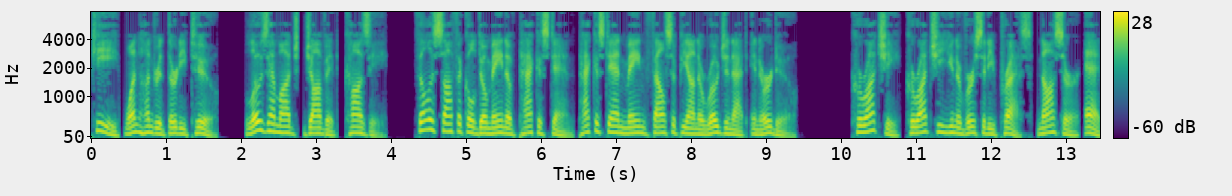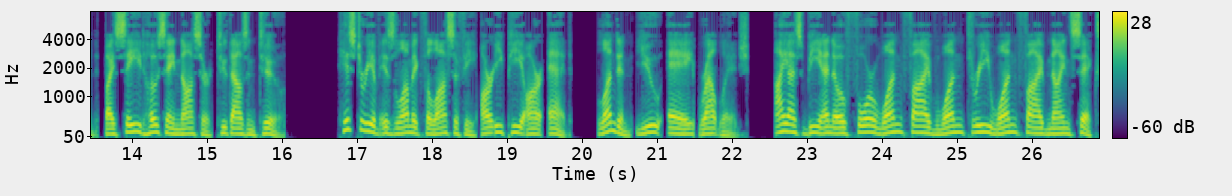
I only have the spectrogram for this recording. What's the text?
p. 132. Lozamaj, Javed, Qazi. Philosophical Domain of Pakistan Pakistan Main Falsapiana Rojanat in Urdu. Karachi, Karachi University Press, Nasr, ed. by Seyyed Hossein Nasr 2002. History of Islamic Philosophy REPR, ed. London U. A., Routledge. ISBN 0415131596,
